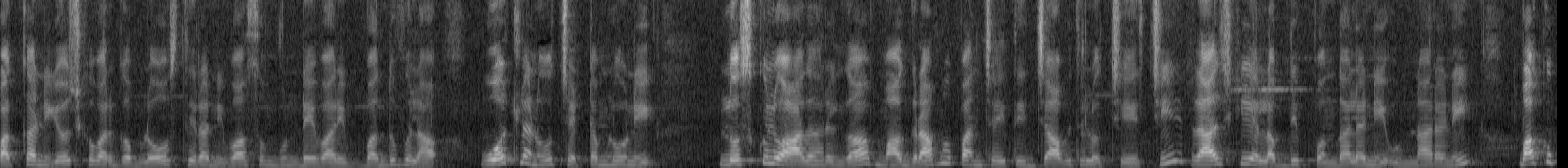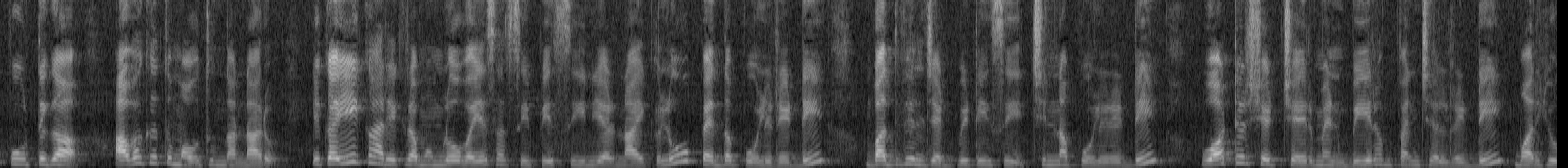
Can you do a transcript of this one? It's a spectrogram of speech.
పక్క నియోజకవర్గంలో స్థిర నివాసం ఉండే వారి బంధువుల ఓట్లను చట్టంలోని లొసుకులు ఆధారంగా మా గ్రామ పంచాయతీ జాబితాలో చేర్చి రాజకీయ లబ్ధి పొందాలని ఉన్నారని మాకు పూర్తిగా అవగతం అవుతుందన్నారు. ఇక ఈ కార్యక్రమంలో వైఎస్ఆర్సీపీ సీనియర్ నాయకులు పెద్ద Polireddy Badvel ZPTC Chinna Polireddy water shed chairman Beeram Panchal Reddy మరియు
